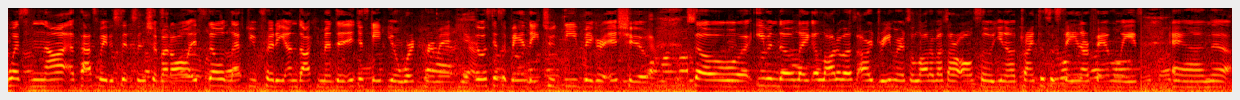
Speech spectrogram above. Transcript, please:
was not a pathway to citizenship at all it still left you pretty undocumented it just gave you a work permit. Yeah. It was just a band-aid to the bigger issue. Yeah. So even though like a lot of us are dreamers, a lot of us are also you know trying to sustain our families and. Uh,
